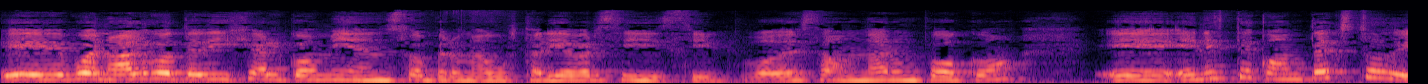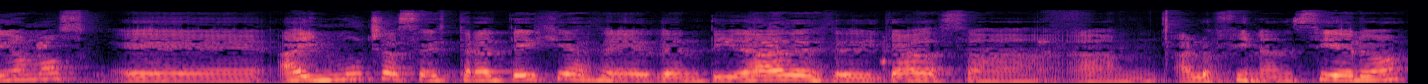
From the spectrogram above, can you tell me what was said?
eh, bueno, algo te dije al comienzo, pero me gustaría ver si, si podés ahondar un poco. Eh, en este contexto, digamos, eh, hay muchas estrategias de, entidades dedicadas a, a, lo financiero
